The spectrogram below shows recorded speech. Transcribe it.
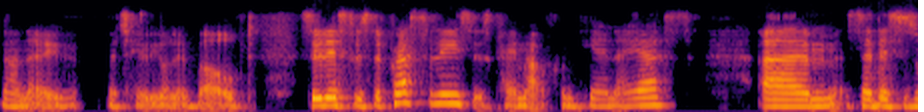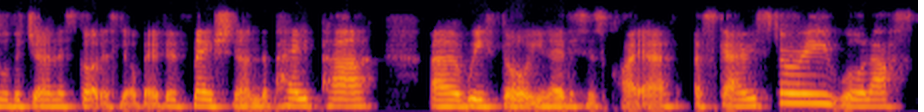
nano material involved. So this was the press release, this came out from PNAS. Um, so this is all the journalists got this little bit of information on the paper. Uh, we thought, you know, this is quite a, a scary story. We'll ask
